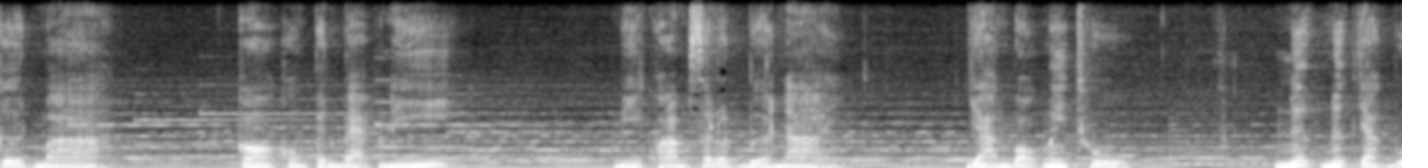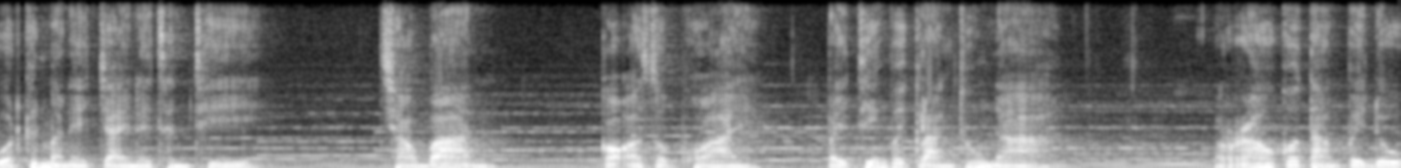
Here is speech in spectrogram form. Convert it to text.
เกิดมา ก็คงเป็นแบบนี้ มีความสลดเบื่อหน่าย อย่างบอกไม่ถูก นึกนึกอยากบวชขึ้นมาในใจในทันที ชาวบ้านก็เอาศพควายไปทิ้งไว้กลางทุ่งนา เราก็ตามไปดู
